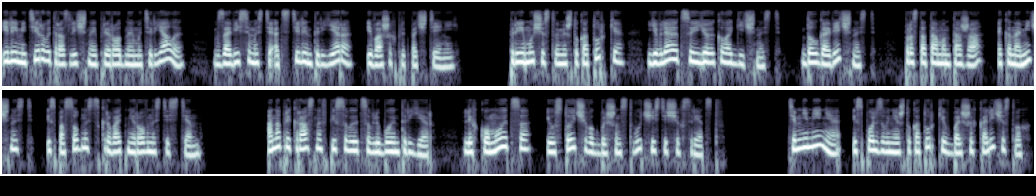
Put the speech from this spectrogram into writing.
или имитировать различные природные материалы – в зависимости от стиля интерьера и ваших предпочтений. Преимуществами штукатурки являются ее экологичность, долговечность, простота монтажа, экономичность и способность скрывать неровности стен. Она прекрасно вписывается в любой интерьер, легко моется и устойчива к большинству чистящих средств. Тем не менее, использование штукатурки в больших количествах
